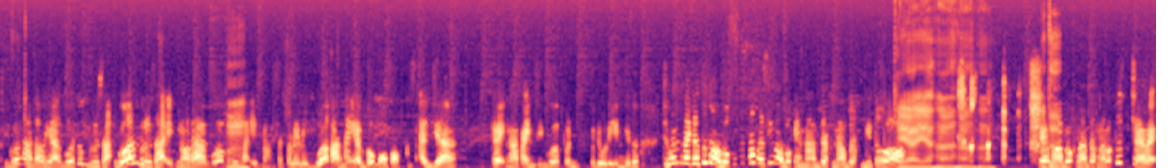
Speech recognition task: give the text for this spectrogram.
gue nggak tahu ya gue tuh berusaha gue kan berusaha ignore ya gue berusaha ignore sekeliling gue karena ya gue mau fokus aja kayak ngapain sih gue peduliin gitu cuman mereka tuh maboknya tau gak sih mabok yang nabrak nabrak gitu loh Iya iya. ha, ha, ha. kayak mabok nabrak nabrak tuh cewek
